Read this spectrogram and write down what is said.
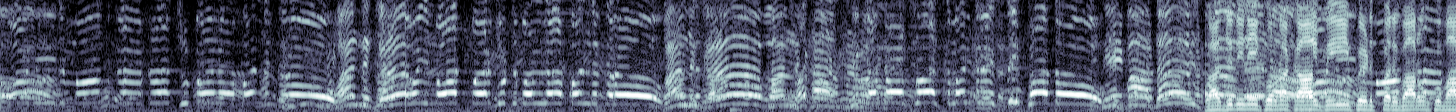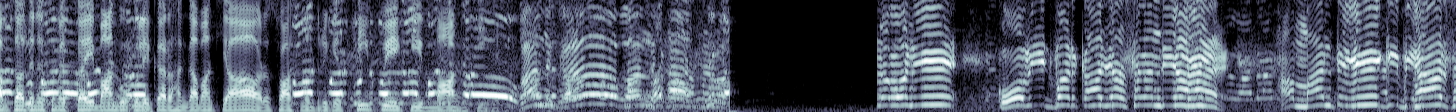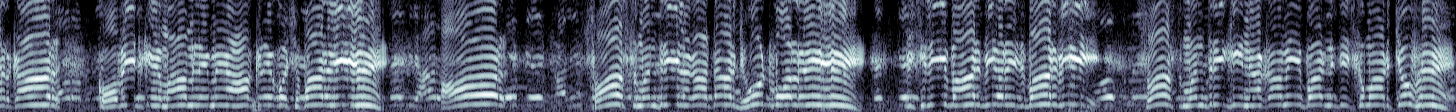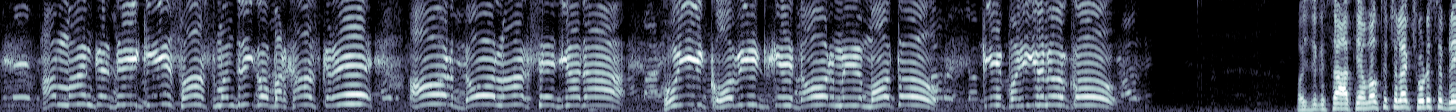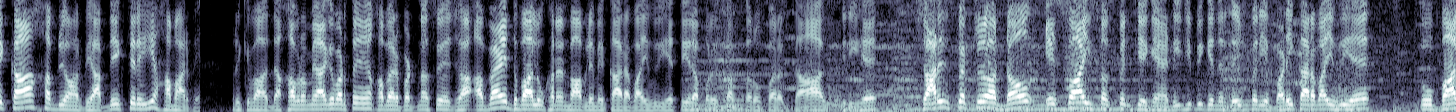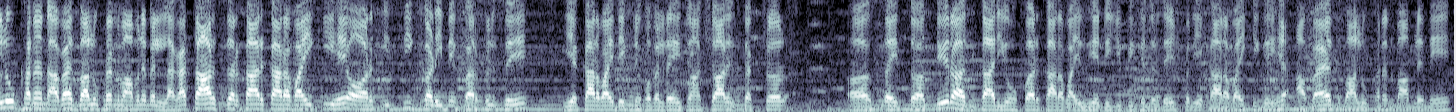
बंद करो। कोई बात पर झूठ बोलना बंद करो। बंद करो बंद निकम्मा राजनी ने कोरोना काल में पीड़ित परिवारों को मुआवजा देने समेत कई मांगों को लेकर हंगामा किया और स्वास्थ्य मंत्री के इस्तीफे की मांग की बंद करो बंद लोगों ने कोविड पर काजा स्थगन दिया है। हम मानते हैं कि बिहार सरकार कोविड के मामले में आंकड़े को छुपा रही है और स्वास्थ्य मंत्री लगातार झूठ बोल रहे हैं। पिछली बार भी और इस बार भी स्वास्थ्य मंत्री की नाकामी पर नीतीश कुमार चुप हैं। हम मांग करते हैं कि स्वास्थ्य मंत्री को बर्खास्त करें और दो लाख से ज़्यादा हुई कोविड के दौर में मौतों के परिजनों को और इसी के साथ यहाँ वक्त चला छोटे से ब्रेक का। खबरें और भी आप देखते रहिए हमारे ब्रेक के बाद खबरों में आगे बढ़ते हैं। खबर पटना से जहाँ अवैध बालू खनन मामले में कार्रवाई हुई है। तेरह पुलिस अफसरों पर गाज गिरी है। चार इंस्पेक्टर और नौ एसआई सस्पेंड किए गए हैं। डीजीपी के निर्देश पर यह बड़ी कार्रवाई हुई है। तो बालू खनन, अवैध बालू खनन मामले में लगातार सरकार कार्रवाई की है और इसी कड़ी में एक बार फिर से यह कार्रवाई देखने को मिल रही है, जहाँ चार इंस्पेक्टर सहित तेरह अधिकारियों पर कार्रवाई हुई है। डीजीपी के निर्देश पर यह कार्रवाई की गई है। अवैध बालू खनन मामले में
